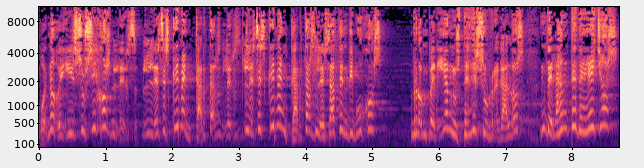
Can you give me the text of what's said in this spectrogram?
Bueno, ¿y sus hijos les, les escriben cartas? Les, ¿Les escriben cartas? ¿Les hacen dibujos? ¿Romperían ustedes sus regalos delante de ellos?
